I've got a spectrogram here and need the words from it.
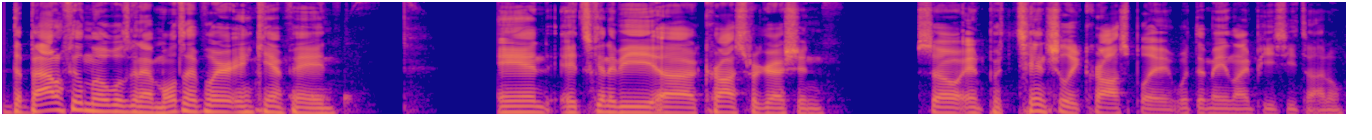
the Battlefield Mobile is going to have multiplayer and campaign, and it's going to be uh, cross progression. So and potentially cross play with the mainline PC title.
